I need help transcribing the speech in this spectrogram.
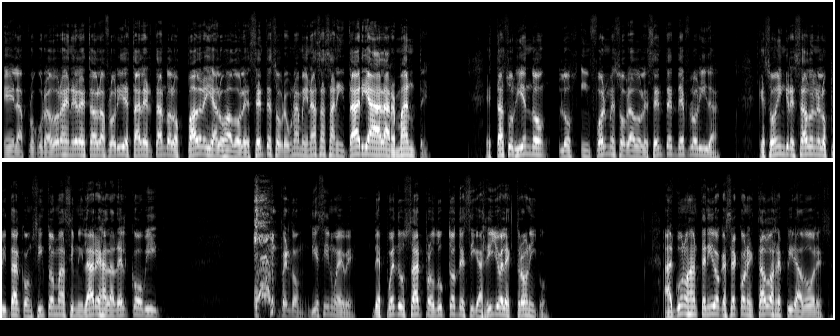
Eh, la Procuradora General del Estado de la Florida está alertando a los padres y a los adolescentes sobre una amenaza sanitaria alarmante. Está surgiendo los informes sobre adolescentes de Florida que son ingresados en el hospital con síntomas similares a la del COVID. Perdón, 19, después de usar productos de cigarrillo electrónico. Algunos han tenido que ser conectados a respiradores.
